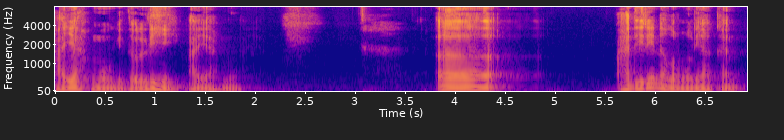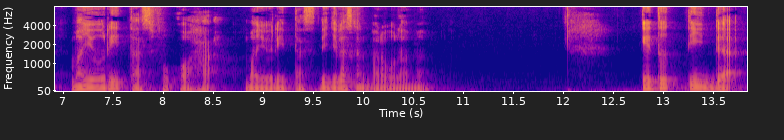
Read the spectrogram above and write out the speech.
ayahmu gitu, li ayahmu. Eh, hadirin Allah muliakan mayoritas fukoha, mayoritas dijelaskan para ulama, itu tidak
